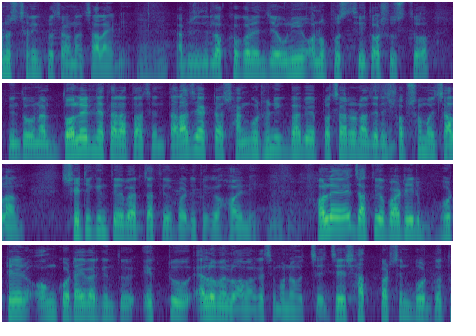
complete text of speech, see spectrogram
আনুষ্ঠানিক প্রচারণা চালায়নি। আপনি যদি লক্ষ্য করেন যে উনি অনুপস্থিত অসুস্থ কিন্তু ওনার দলের নেতারা তো আছেন তারা যে একটা সাংগঠনিকভাবে প্রচারণা যেটা সবসময় চালান সেটি কিন্তু এবার জাতীয় পার্টি থেকে হয়নি। ফলে জাতীয় পার্টির ভোটের অঙ্কটা এবার কিন্তু একটু এলোমেলো আমার কাছে মনে হচ্ছে। যে সাত পার্সেন্ট ভোট গত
